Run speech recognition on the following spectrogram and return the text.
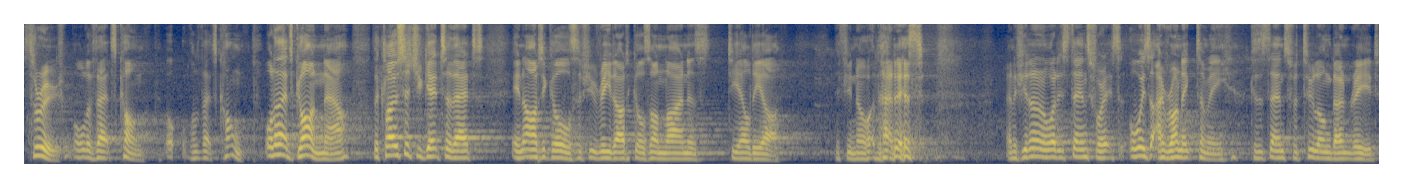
through. All of that's Kong. All of that's Kong. All of that's gone now. The closest you get to that in articles, if you read articles online, is TLDR, if you know what that is. And if you don't know what it stands for, it's always ironic to me because it stands for too long don't read.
